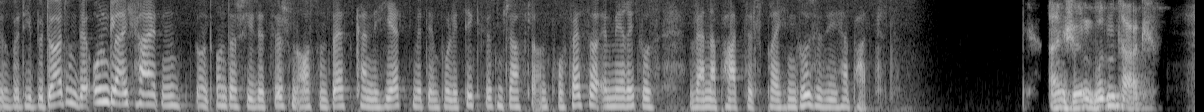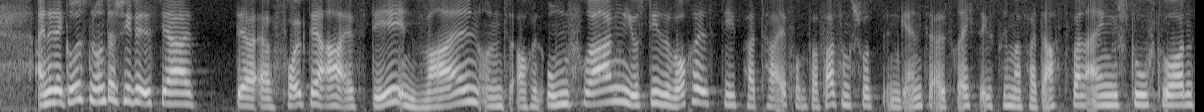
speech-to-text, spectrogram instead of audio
über die Bedeutung der Ungleichheiten und Unterschiede zwischen Ost und West kann ich jetzt mit dem Politikwissenschaftler und Professor Emeritus Werner Patzelt sprechen. Grüße Sie, Herr Patzelt. Einen schönen guten Tag. Einer der größten Unterschiede ist ja der Erfolg der AfD in Wahlen und auch in Umfragen. Just diese Woche ist die Partei vom Verfassungsschutz in Gänze als rechtsextremer Verdachtsfall eingestuft worden.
